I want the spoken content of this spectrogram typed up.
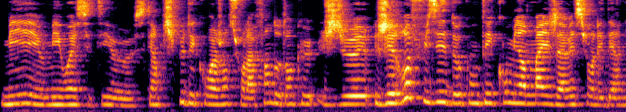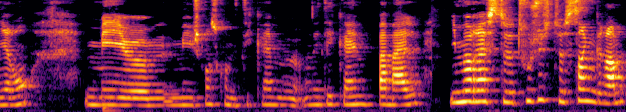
Mais mais ouais, c'était euh, c'était un petit peu décourageant sur la fin, d'autant que j'ai refusé de compter combien de mailles j'avais sur les derniers rangs mais, euh, mais je pense qu'on était quand même était quand même pas mal. Il me reste tout juste 5 grammes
